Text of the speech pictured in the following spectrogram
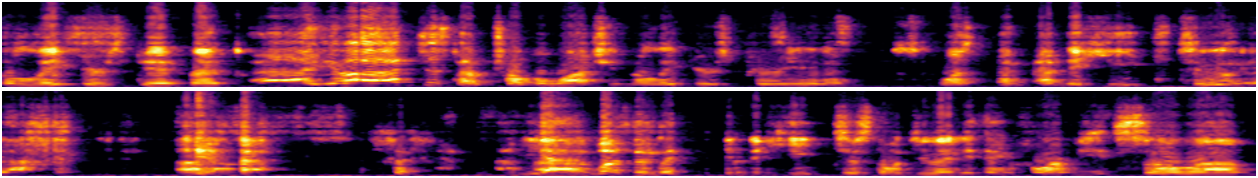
the Lakers did, but uh, you know I just have trouble watching the Lakers. Period, and what and, and the Heat too. Yeah. Um, Yeah, it wasn't- And the Heat just don't do anything for me. So, um,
